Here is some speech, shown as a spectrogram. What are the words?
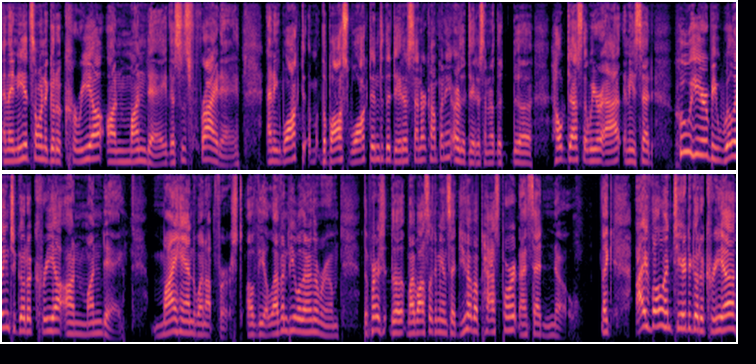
and they needed someone to go to Korea on Monday. This is Friday, and he walked. The boss walked into the data center company or the data center, the, the help desk that we were at, and he said, "Who here be willing to go to Korea on Monday?" My hand went up first. Of the eleven people there in the room, the person, the, my boss looked at me and said, "Do you have a passport?" And I said, "No." Like I volunteered to go to Korea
